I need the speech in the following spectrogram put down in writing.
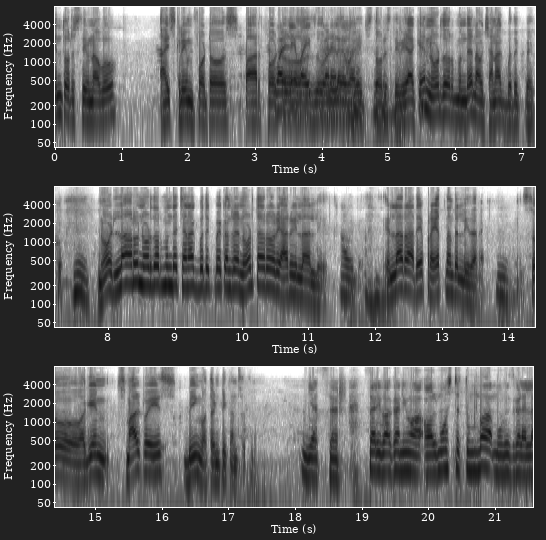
ಏನು ತೋರಿಸ್ತೀವಿ ನಾವು? Ice cream photos park photos ಒಳ್ಳೆ. ವೈಬ್ಸ್ ತೋರಿಸ್ತೀವಿ. ಯಾಕೆ? ನೋಡಿದವ್ರ ಮುಂದೆ ನಾವು ಚೆನ್ನಾಗಿ ಬದುಕಬೇಕು. ಎಲ್ಲಾರು ನೋಡಿದವ್ರ ಮುಂದೆ ಚೆನ್ನಾಗಿ ಬದುಕಬೇಕಂದ್ರೆ ನೋಡ್ತಾ ಇರೋರು ಯಾರು ಇಲ್ಲ ಅಲ್ಲಿ. ಎಲ್ಲರೂ ಅದೇ ಪ್ರಯತ್ನದಲ್ಲಿದ್ದಾರೆ. So again smart wise is being authentic ಅನ್ಸುತ್ತೆ. ಎಸ್ ಸರ್ ಸರ್ ಇವಾಗ ನೀವು ಆಲ್ಮೋಸ್ಟ್ ತುಂಬ ಮೂವೀಸ್ಗಳೆಲ್ಲ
